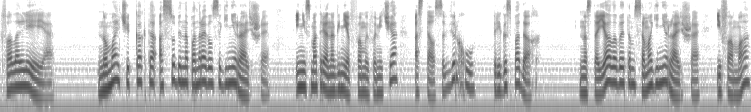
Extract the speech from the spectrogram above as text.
Фалалея. Но мальчик как-то особенно понравился генеральше, и, несмотря на гнев Фомы Фомича, остался вверху, при господах. Настояла в этом сама генеральша, и Фома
